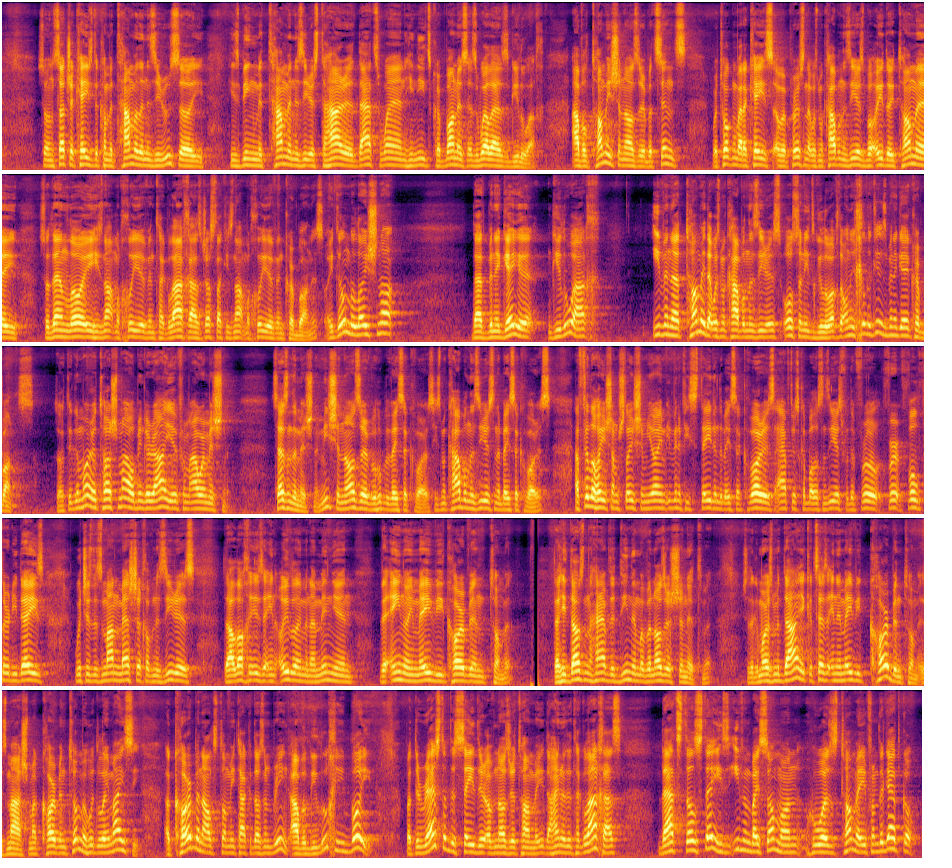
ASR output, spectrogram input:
So in such a case, the in Nazirusa, he's being Metam in Naziris Tahara, that's when he needs Karbonis as well as giluach. Aval Tomi shanazir, but since we're talking about a case of a person that was Makabal Naziris ba'oidoi Tomei, so then loy, he's not mechuyev in taglachas, just like he's not mechuyev in karbonis. Oidil meloishna, that benegeya giluach, even a Tomei that was Makabal Naziris also needs Giluach. The only chilik is Benegay Karbonis. So the Gemara, Toshma will bring a from our Mishnah. It says in the Mishnah, Misha Nazar v'hu bebeis HaKvaris. He's Makabal Naziris in the Beis HaKvaris. Afilo hoyisham shloishim yoim, even if he stayed in the Beis HaKvaris after his Kabbalah Naziris for the full, full 30 days, which is this man meshech of Naziris, the halacha is ein oiloim and aminyan, the einoi mevi carbon tumah, that he doesn't have the dinim of a Nazar shenitmah. So the Gemara's medayik, it says, in a maybe carbon tum is mashma, carbon tum who maisi. A carbon al mitaka doesn't bring. Aval giluchi boy. But the rest of the Seder of Nazir Tomei, the Hainu the Taglachas, that still stays even by someone who was Tomei from the get go.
